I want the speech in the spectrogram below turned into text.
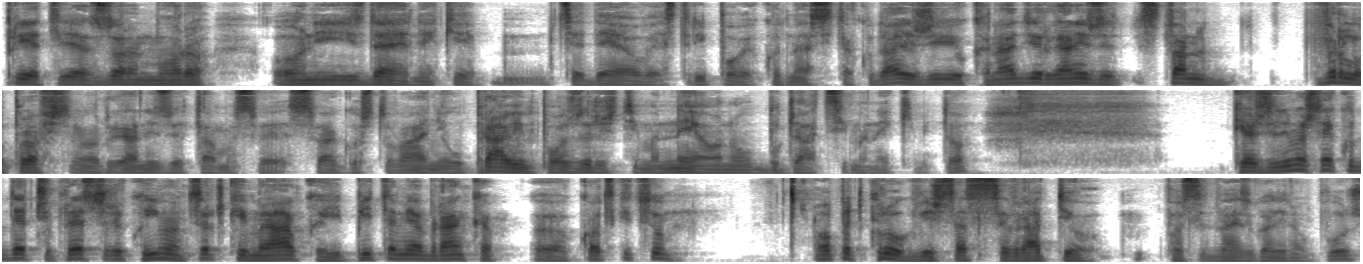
prijatelj Zoran Moro, on izdaje neke CD-ove, stripove kod nas i tako dalje, živi u Kanadi, organizuje stvarno vrlo profesionalno organizuje tamo sve, sva gostovanja u pravim pozorištima, ne ono u budžacima nekim i to. Kaže, imaš neku dečju predstavu, rekao, imam crčka i mravka i pitam ja Branka uh, Kockicu, opet krug, viš, sad sam se vratio posle 20 godina u Puž,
